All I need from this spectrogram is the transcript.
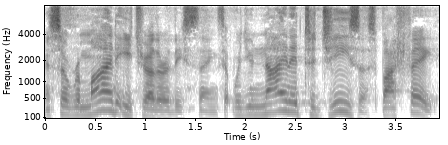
And so remind each other of these things that we're united to Jesus by faith.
